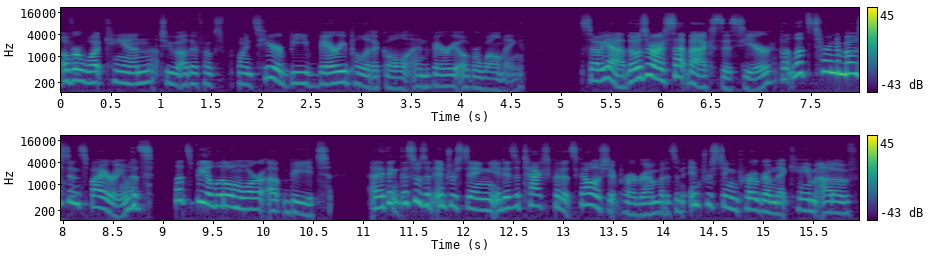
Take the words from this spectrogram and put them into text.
over what can, to other folks' points here, be very political and very overwhelming. So yeah, those are our setbacks this year. But let's turn to most inspiring. Let's let's be a little more upbeat. And I think this was an interesting. It is a tax credit scholarship program, but it's an interesting program that came out of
